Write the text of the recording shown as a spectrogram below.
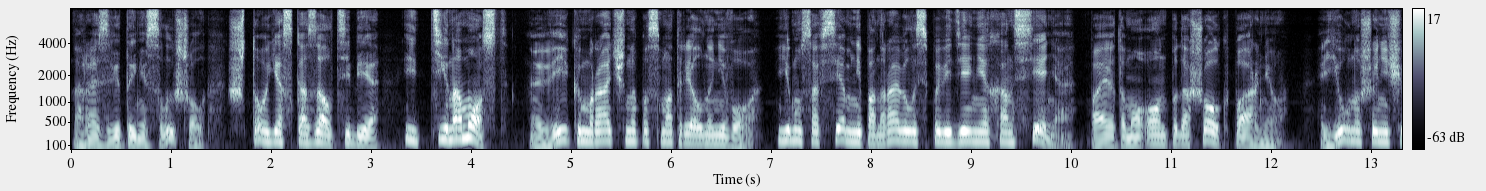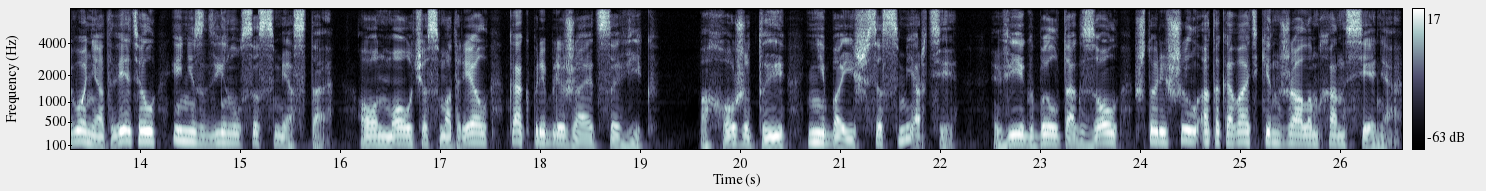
«Разве ты не слышал, что я сказал тебе? Идти на мост!» Вик мрачно посмотрел на него. Ему совсем не понравилось поведение Хан Сеня, поэтому он подошел к парню. Юноша ничего не ответил и не сдвинулся с места. Он молча смотрел, как приближается Вик. «Похоже, ты не боишься смерти». Вик был так зол, что решил атаковать кинжалом Хан Сеня.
